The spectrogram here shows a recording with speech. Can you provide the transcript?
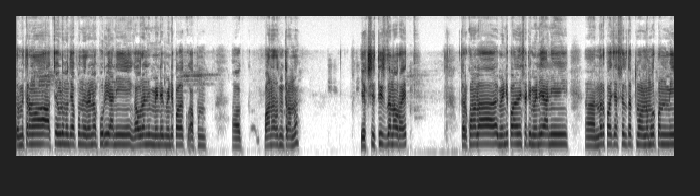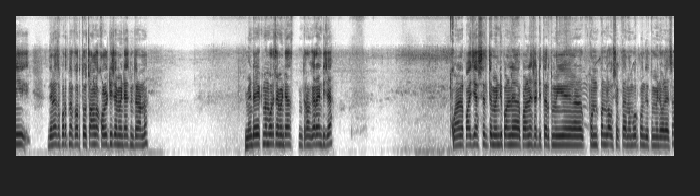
तर मित्रांनो आजच्या व्हिडिओमध्ये आपण रेणापुरी आणि गावरानी मेंढे मेंढेपाळ आपण पाहणार आहोत मित्रांनो. एकशे तीस जनावर आहेत. तर कोणाला मेंढी पाळण्यासाठी मेंढ्या आणि नर पाहिजे असेल तर तुम्हाला नंबर पण मी देण्याचा प्रयत्न करतो. चांगल्या क्वालिटीच्या मेंढ्या आहेत मित्रांनो. मेंढ्या एक नंबरच्या मेंढ्या आहेत मित्रांनो गॅरंटीच्या कोणाला पाहिजे असेल तर मेंढी पाळण्या पाळण्यासाठी तर तुम्ही फोन पण लावू शकता. नंबर पण देतो मेंढीवाल्याचा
